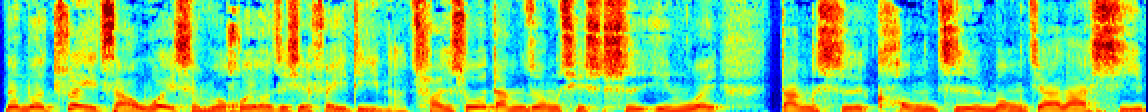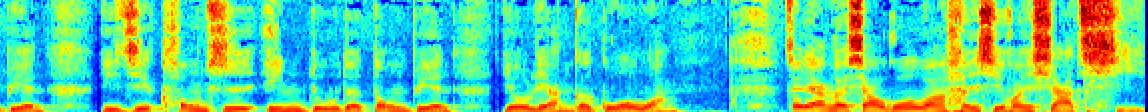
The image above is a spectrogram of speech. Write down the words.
那么最早为什么会有这些飞地呢？传说当中其实是因为当时控制孟加拉西边以及控制印度的东边有两个国王，这两个小国王很喜欢下棋，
